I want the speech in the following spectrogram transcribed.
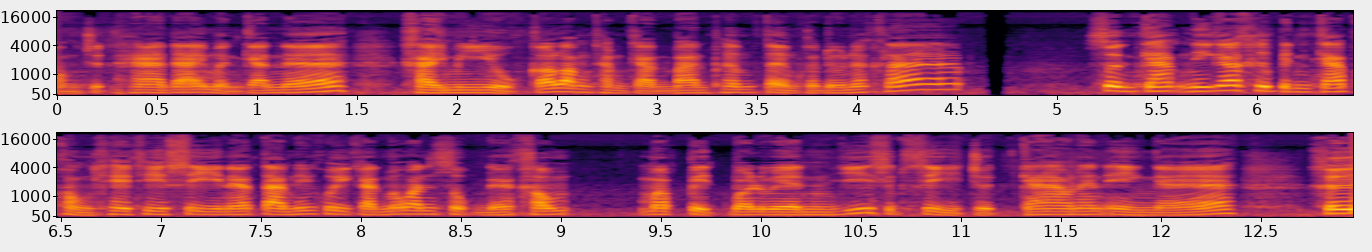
102.5 ได้เหมือนกันนะ ใครมีอยู่ก็ลองทำการบ้านเพิ่มเติมกันดูนะครับส่วนกราฟนี้ก็คือเป็นกราฟของ KTC นะ ตามที่คุยกันเมื่อวันศุกร์เนี่ยเขามาปิดบริเวณ 24.9 นั่นเองนะ คือ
